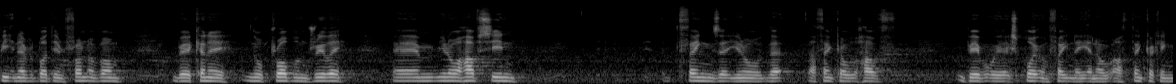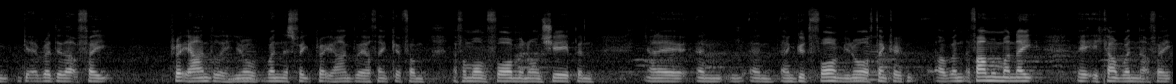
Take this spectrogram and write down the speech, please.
beating everybody in front of him with kind of no problems really. Um, you know, I have seen things that you know that I think I'll have be able to exploit on fight night, and I, I think I can get rid of that fight pretty handily. You know, win this fight pretty handily. I think if I'm if I'm on form and on shape and and uh, and, and, and good form, you know, I think I, I win. If I'm on my night, he can't win that fight.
